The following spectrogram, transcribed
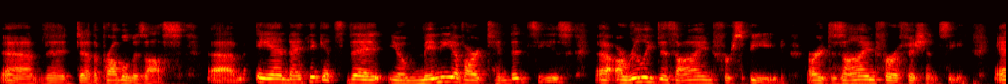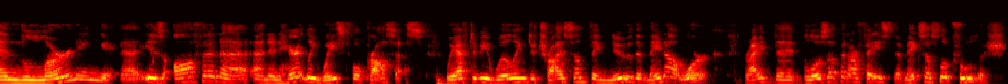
Uh, that uh, the problem is us, um, and I think it's that you know many of our tendencies uh, are really designed for speed, are designed for efficiency, and learning uh, is often a, an inherently wasteful process. We have to be willing to try something new that may not work, right? That blows up in our face, that makes us look foolish.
